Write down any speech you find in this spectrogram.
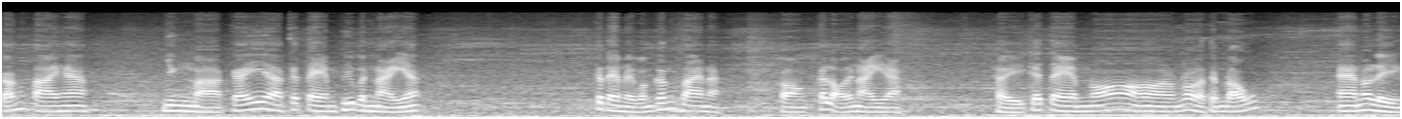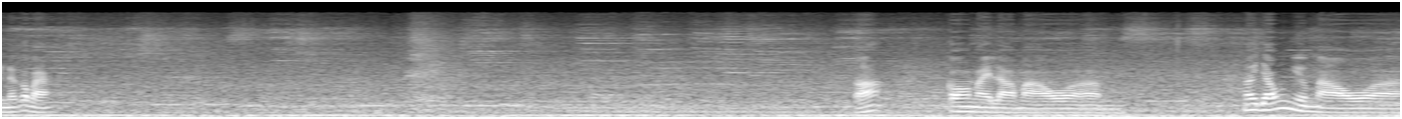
cấn tay ha. Nhưng mà cái à, cái tem phía bên này á Cái tem này vẫn cấn tay nè. Còn cái loại này nè Thì cái tem nó nó là tem đấu. Ha Nó liền nè các bạn. Đó con này là màu ờ, nó giống như màu ờ,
